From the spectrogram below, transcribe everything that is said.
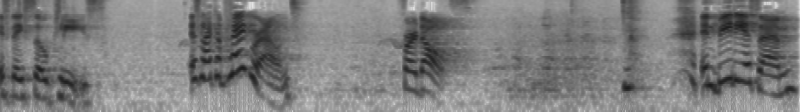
if they so please. It's like a playground for adults. In BDSM,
